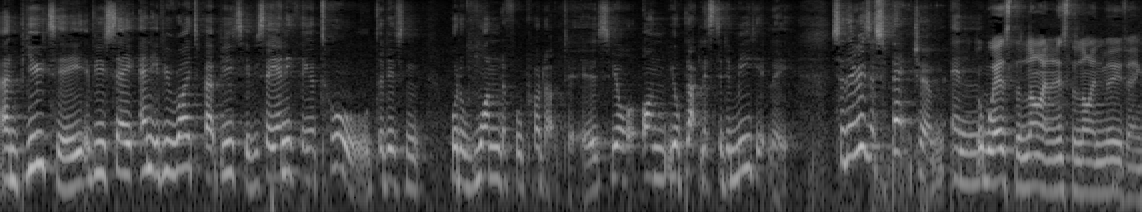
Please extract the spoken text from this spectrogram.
and beauty, if you say any, if you write about beauty, if you say anything at all that isn't what a wonderful product it is, you're on, you're blacklisted immediately. So there is a spectrum in. But where's the line, and is the line moving?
